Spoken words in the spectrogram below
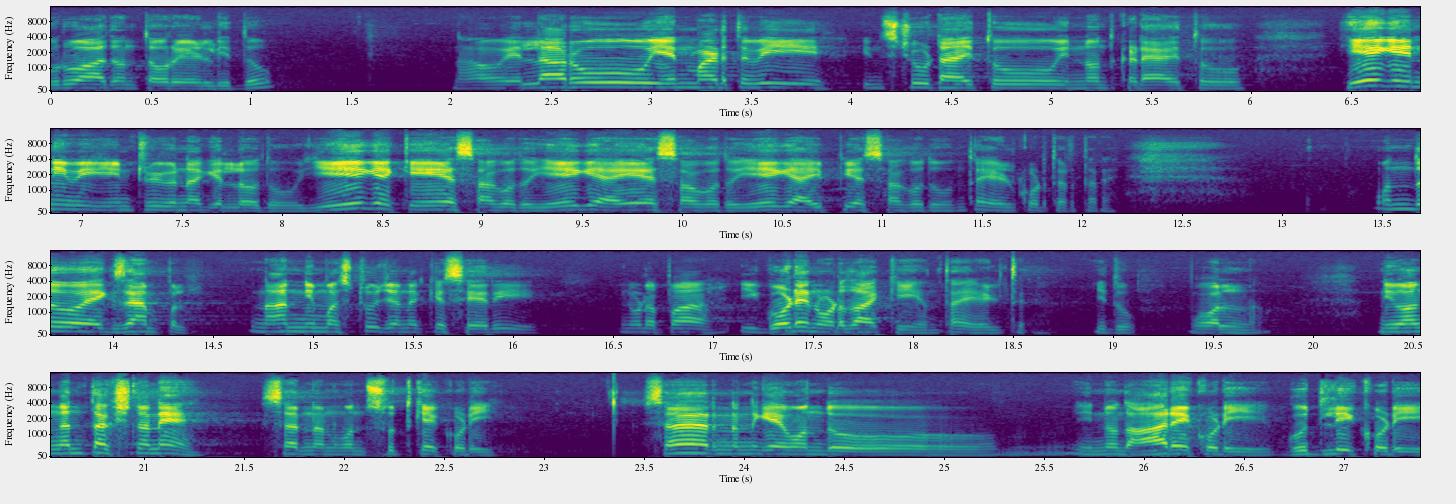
ಗುರು ಆದಂಥವ್ರು ಹೇಳಿದ್ದು ನಾವು ಎಲ್ಲರೂ ಏನು ಮಾಡ್ತೀವಿ ಇನ್ಸ್ಟಿಟ್ಯೂಟ್ ಆಯಿತು ಇನ್ನೊಂದು ಕಡೆ ಆಯಿತು ಹೇಗೆ ನೀವು ಈ ಇಂಟರ್ವ್ಯೂನ ಗೆಲ್ಲೋದು, ಹೇಗೆ ಕೆ ಎಸ್ ಆಗೋದು, ಹೇಗೆ ಐ ಎ ಎಸ್ ಆಗೋದು, ಹೇಗೆ ಐ ಪಿ ಎಸ್ ಆಗೋದು ಅಂತ ಹೇಳ್ಕೊಡ್ತಿರ್ತಾರೆ. ಒಂದು ಎಕ್ಸಾಂಪಲ್ ನಾನು ನಿಮ್ಮಷ್ಟು ಜನಕ್ಕೆ ಸೇರಿ, ನೋಡಪ್ಪ, ಈ ಗೋಡೆ ನೋಡ್ದಾಕಿ ಅಂತ ಹೇಳ್ತೀನಿ. ಇದು ವಾಲ್ನ ನೀವು ಹಂಗಂದ ತಕ್ಷಣನೇ, ಸರ್, ನನಗೊಂದು ಸುತ್ತಿಗೆ ಕೊಡಿ. ಸರ್, ನನಗೆ ಒಂದು, ಇನ್ನೊಂದು ಆರೆ ಕೊಡಿ, ಗುದ್ಲಿ ಕೊಡಿ.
